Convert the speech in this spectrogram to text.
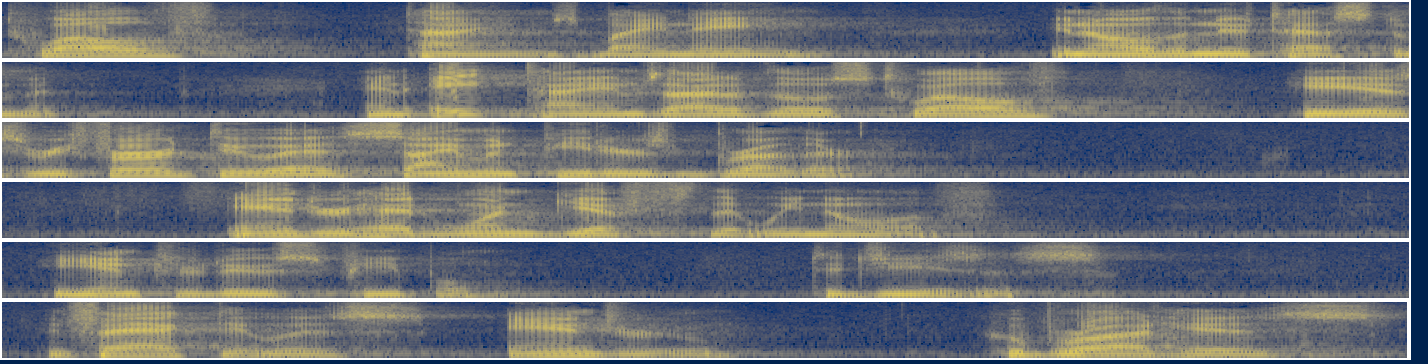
12 times by name in all the New Testament. And eight times out of those 12, he is referred to as Simon Peter's brother. Andrew had one gift that we know of he introduced people to Jesus. In fact, it was Andrew who brought his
